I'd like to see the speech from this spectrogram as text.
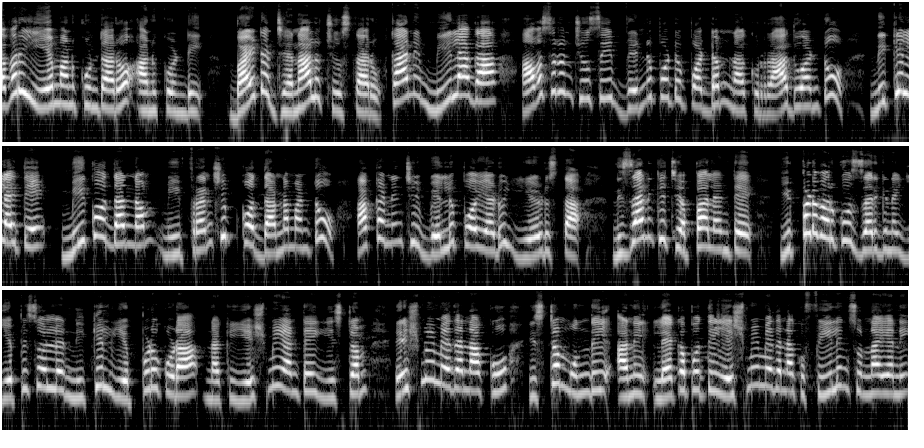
ఎవరు ఏమనుకుంటారో అనుకోండి. బయట జనాలు చూస్తారు. కానీ మీలాగా అవసరం చూసి వెన్నుపోటు పడ్డం నాకు రాదు అంటూ నిఖిల్ అయితే మీకో దండం మీ ఫ్రెండ్షిప్కో దండం అంటూ అక్కడి నుంచి వెళ్ళిపోయాడు ఏడుస్తా. నిజానికి చెప్పాలంటే ఇప్పటి వరకు జరిగిన ఎపిసోడ్లో నిఖిల్ ఎప్పుడు కూడా నాకు యష్మి అంటే ఇష్టం. యష్మి మీద నాకు ఇష్టం ఉంది అని లేకపోతే యష్మి మీద నాకు ఫీలింగ్స్ ఉన్నాయని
